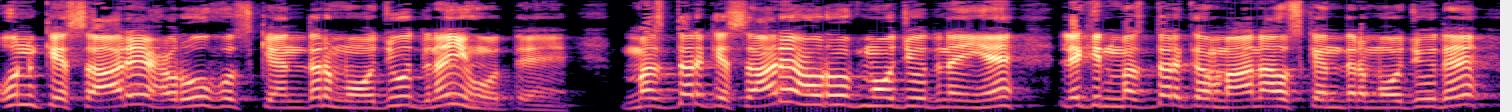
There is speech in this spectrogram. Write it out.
उनके सारे हरूफ उसके अंदर मौजूद नहीं होते हैं। मजदर के सारे हरूफ मौजूद नहीं है, लेकिन मजदर का माना उसके अंदर मौजूद है।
